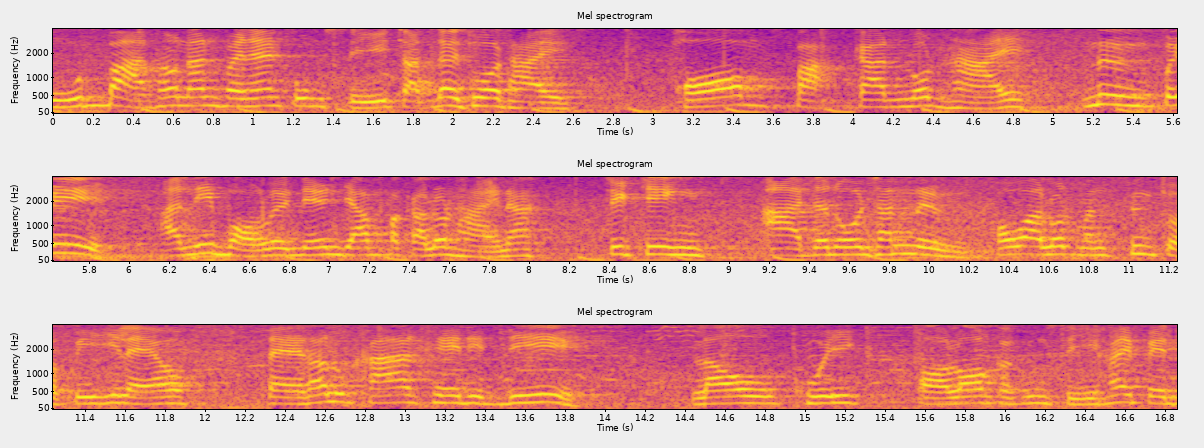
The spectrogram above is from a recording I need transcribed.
0 บาทเท่านั้นไฟแนนซ์กรุงศรีจัดได้ทั่วไทย พร้อมประกันรถหาย 1 ปี อันนี้บอกเลยเน้นย้ำประกันรถหายนะ จริงๆ อาจจะโดนชั้นหนึ่งเพราะว่ารถมันเพิ่งจดปีที่แล้ว แต่ถ้าลูกค้าเครดิตดี เราคุยต่อรองกับกรุงศรีให้เป็น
